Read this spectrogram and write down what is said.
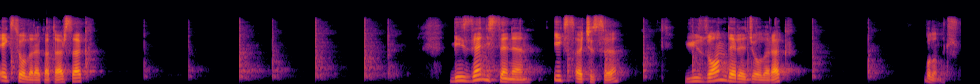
eksi olarak atarsak bizden istenen x açısı 110 derece olarak bulunur.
